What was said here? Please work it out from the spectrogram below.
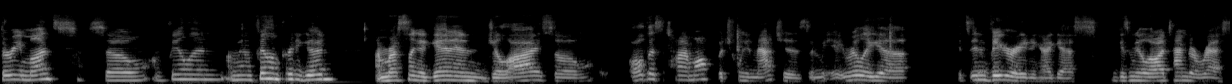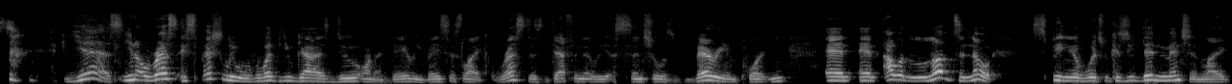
three months. So I'm feeling, I mean, I'm feeling pretty good. I'm wrestling again in July. So all this time off between matches, I mean, it really, uh, it's invigorating, I guess. It gives me a lot of time to rest. yes. You know, rest, especially with what you guys do on a daily basis, like rest is definitely essential. It's very important. And, and I would love to know, speaking of which, because you didn't mention like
